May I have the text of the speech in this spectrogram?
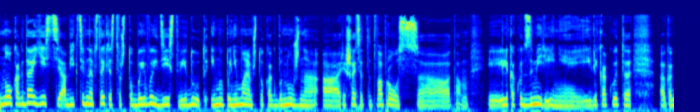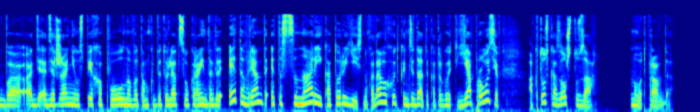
Но когда есть объективные обстоятельства, что боевые действия идут, и мы понимаем, что как бы нужно а, решать этот вопрос, а, там, или какое-то замерение, или какое-то а, как бы одержание успеха полного, там, капитуляция Украины и так далее, это варианты, это сценарии, которые есть. Но когда выходят кандидаты, которые говорят, я против, а кто сказал, что за? Ну вот правда.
